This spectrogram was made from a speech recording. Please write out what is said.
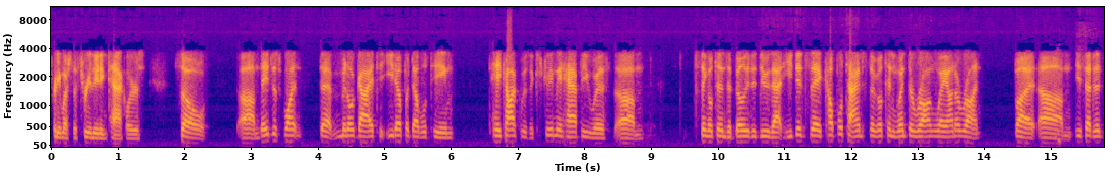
pretty much the three leading tacklers. So um, they just want that middle guy to eat up a double team. Heacock was extremely happy with um, Singleton's ability to do that. He did say a couple times Singleton went the wrong way on a run, but um, he said that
